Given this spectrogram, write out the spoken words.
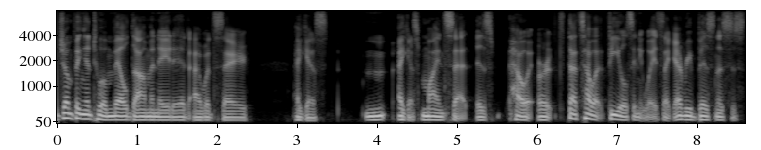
jumping into a male dominated, I would say, I guess, I guess mindset is how it, or that's how it feels anyways. Like every business is,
